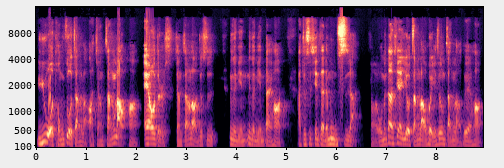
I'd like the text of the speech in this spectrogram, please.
与我同做长老啊，讲长老哈，elders，讲长老就是那个年那个年代哈啊，就是现在的牧师啊啊，我们到现在也有长老会，也是用长老对哈。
